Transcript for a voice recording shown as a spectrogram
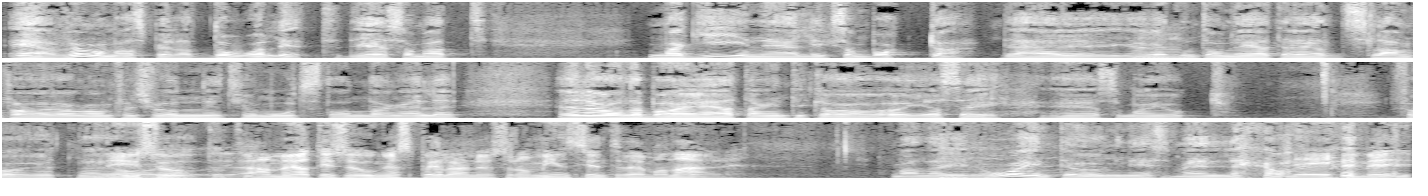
även om han spelat dåligt. Det är som att magin är liksom borta. Det här, jag mm. vet inte om det är att rädslan för honom försvunnit för motståndaren eller, eller om det bara är att han inte klarar av att höja sig eh, som han gjort förut. När det är så, han möter ju så unga spelare nu så de minns ju inte vem han är. Manarino är inte ungnis, men... Ja. Nej, men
